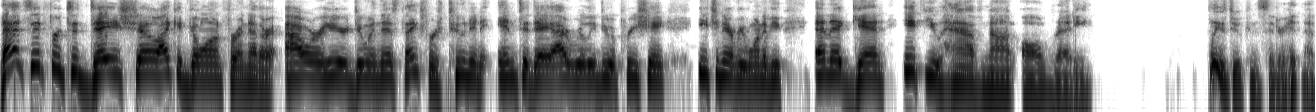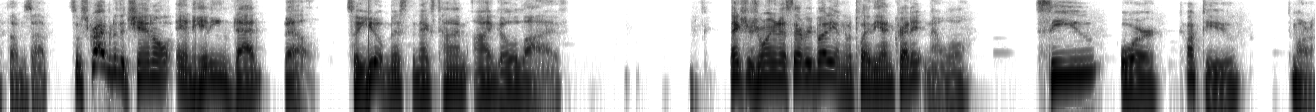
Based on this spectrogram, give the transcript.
That's it for today's show. I could go on for another hour here doing this. Thanks for tuning in today. I really do appreciate each and every one of you. And again, if you have not already, please do consider hitting that thumbs up, subscribing to the channel, and hitting that bell so you don't miss the next time I go live. Thanks for joining us, everybody. I'm going to play the end credit and I will see you or talk to you tomorrow.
